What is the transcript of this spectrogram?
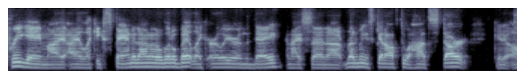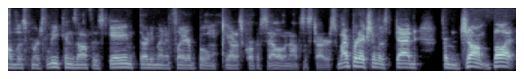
pregame I, I like expanded on it a little bit like earlier in the day and I said uh, Red Wings get off to a hot start, get Elvis Merzlikins off his game. 30 minutes later, boom, Joonas Korpisalo announced the starter. So my prediction was dead from jump. But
